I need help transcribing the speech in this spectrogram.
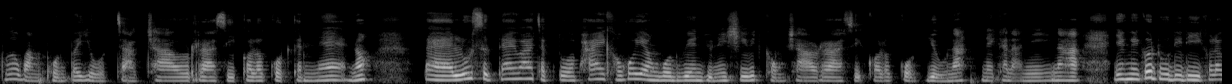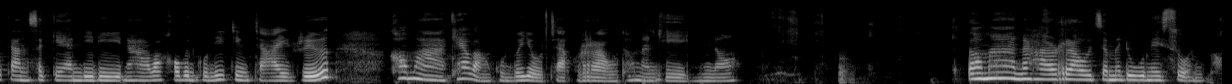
เพื่อหวังผลประโยชน์จากชาวราศีกรกฎกันแน่เนาะ แต่รู้สึกได้ว่าจากตัวไพ่เขาก็ยังวนเวียนอยู่ในชีวิตของชาวราศีกรกฎอยู่นะ ในขณะนี้นะคะยังไงก็ดูดีๆ ก็แล้วกันสแกนดีๆนะคะว่าเขาเป็นคนที่จริงใจหรือเข้ามาแค่หวังผลประโยชน์จากเราเท่านั้นเองเนาะต่อมานะคะเราจะมาดูในส่วนข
